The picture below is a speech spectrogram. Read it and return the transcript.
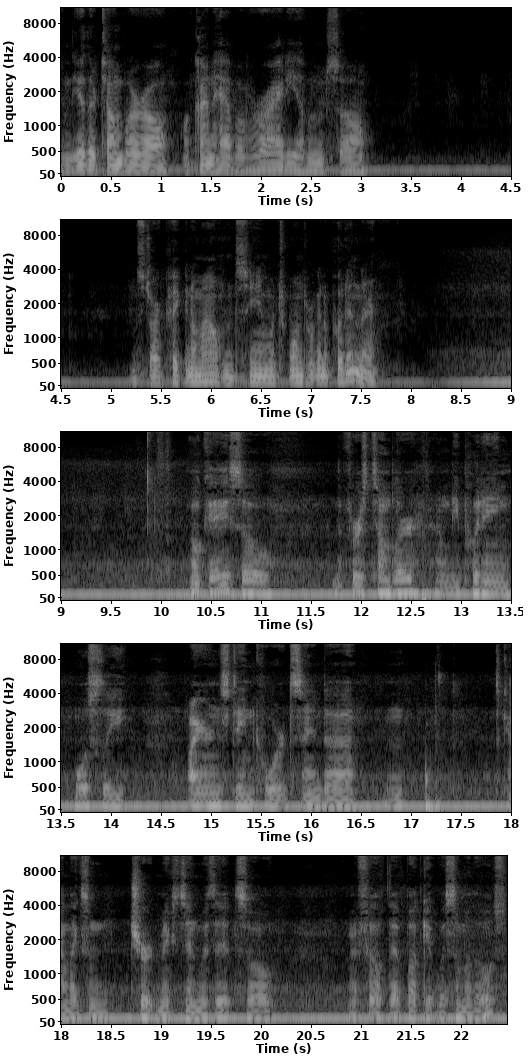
in the other tumbler I'll, I'll kind of have a variety of them so I'll start picking them out and seeing which ones we're going to put in there. Okay, so the first tumbler I'm going to be putting mostly iron stained quartz and uh, it's kind of like some chert mixed in with it so I'm going to fill up that bucket with some of those.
